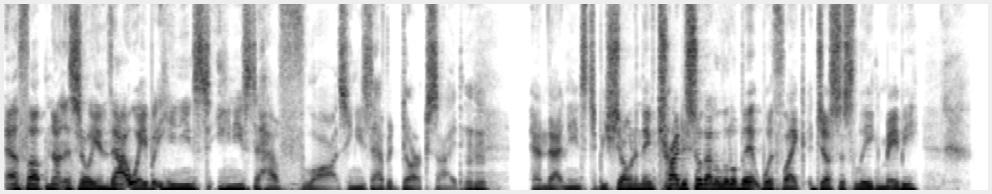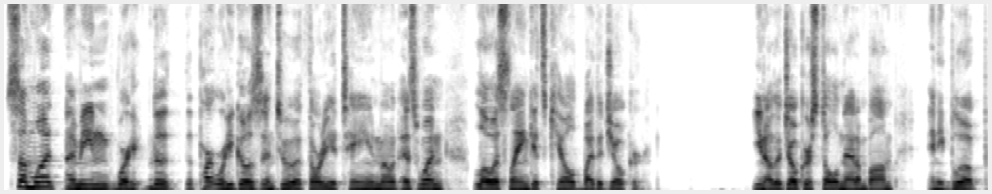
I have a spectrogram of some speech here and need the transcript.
f up not necessarily in that way, but he needs to, he needs to have flaws. He needs to have a dark side, mm-hmm. and that needs to be shown. And they've tried to show that a little bit with like Justice League, maybe. somewhat, I mean, where he, the the part where he goes into authoritarian mode is when Lois Lane gets killed by the Joker. You know, the Joker stole an atom bomb and he blew up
